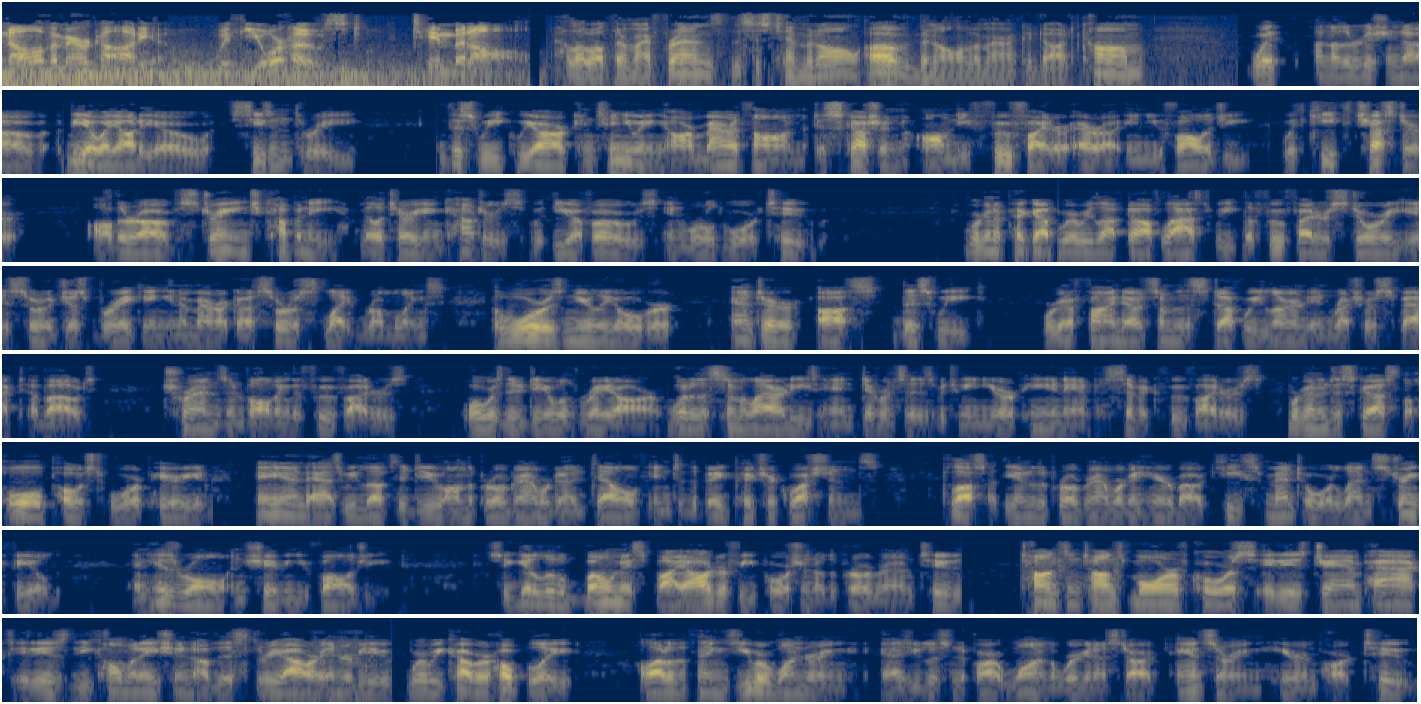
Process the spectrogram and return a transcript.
Binnall of America Audio with your host, Tim Binnall. Hello out there, my friends. This is Tim Binnall of binnallofamerica.com with another edition of BOA Audio Season 3. This week we are continuing our marathon discussion on the Foo Fighter era in ufology with Keith Chester, author of Strange Company Military Encounters with UFOs in World War II. We're going to pick up where we left off last week. The Foo Fighters story is sort of just breaking in America, sort of slight rumblings. The war is nearly over. Enter us this week. We're going to find out some of the stuff we learned in retrospect about trends involving the Foo Fighters. What was their deal with radar? What are the similarities and differences between European and Pacific Foo Fighters? We're going to discuss the whole post war period. And as we love to do on the program, we're going to delve into the big picture questions. Plus, at the end of the program, we're going to hear about Keith's mentor, Len Stringfield, and his role in shaping ufology. So you get a little bonus biography portion of the program, too. Tons and tons more, of course. It is jam packed. It is the culmination of this three hour interview where we cover, hopefully, a lot of the things you were wondering as you listened to part one. We're going to start answering here in part two.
